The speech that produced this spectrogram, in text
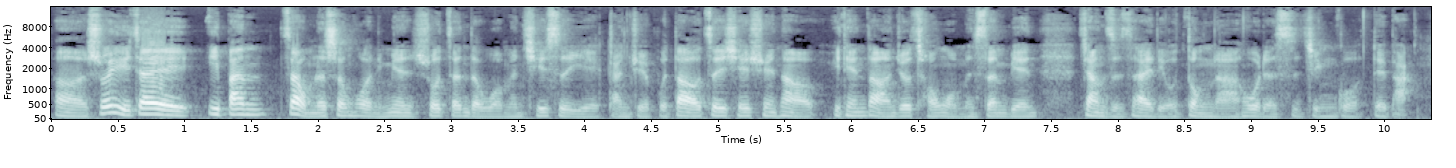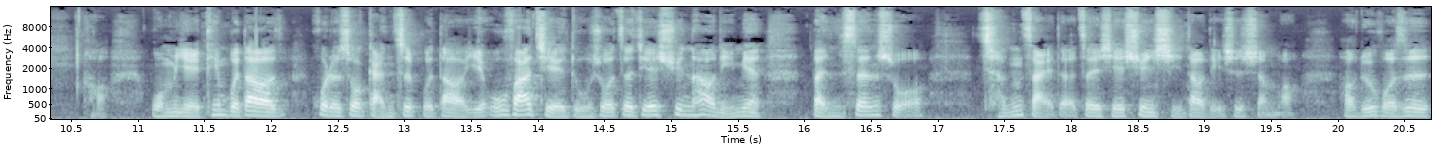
呃，所以在一般在我们的生活里面，说真的，我们其实也感觉不到这些讯号一天到晚就从我们身边这样子在流动啊，或者是经过，对吧？好，我们也听不到，或者说感知不到，也无法解读说这些讯号里面本身所。承载的这些讯息到底是什么？好，如果是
